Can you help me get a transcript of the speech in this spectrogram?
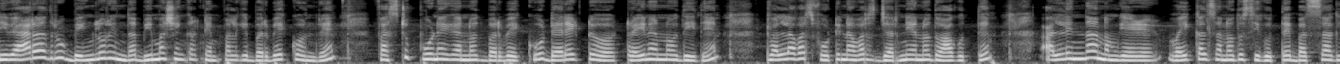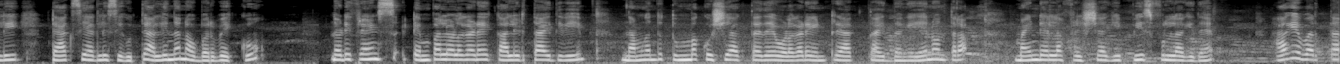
ನೀವು ಯಾರಾದರೂ ಬೆಂಗಳೂರಿಂದ ಭೀಮಾಶಂಕರ್ ಟೆಂಪಲ್ಗೆ ಬರಬೇಕು ಅಂದರೆ ಫಸ್ಟು ಪುಣೆಗೆ ಅನ್ನೋದು ಬರಬೇಕು ಡೈರೆಕ್ಟ್ ಟ್ರೈನ್ ಅನ್ನೋದು ಇದೆ. Twelve hours fourteen hours journey ಅನ್ನೋದು ಆಗುತ್ತೆ. ಅಲ್ಲಿಂದ ನಮಗೆ ವೆಹಿಕಲ್ಸ್ ಅನ್ನೋದು ಸಿಗುತ್ತೆ ಬಸ್ ಆಗಲಿ ಟ್ಯಾಕ್ಸಿ ಆಗಲಿ ಸಿಗುತ್ತೆ, ಅಲ್ಲಿಂದ ನಾವು ಬರಬೇಕು. ನೋಡಿ ಫ್ರೆಂಡ್ಸ್ ಟೆಂಪಲ್ ಒಳಗಡೆ ಕಾಲಿಡ್ತಾ ಇದ್ದೀವಿ ನಮಗಂತೂ ತುಂಬ ಖುಷಿ ಆಗ್ತಾ ಇದೆ, ಒಳಗಡೆ ಎಂಟ್ರಿ ಆಗ್ತಾ ಇದ್ದಂಗೆ. ಏನೋ ಒಂಥರ ಮೈಂಡ್ ಎಲ್ಲ ಫ್ರೆಶ್ ಆಗಿ ಪೀಸ್ಫುಲ್ ಆಗಿದೆ. ಹಾಗೆ ಬರ್ತಾ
